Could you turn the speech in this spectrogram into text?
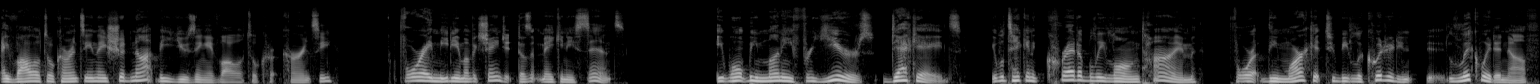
a volatile currency, and they should not be using a volatile currency for a medium of exchange. It doesn't make any sense. It won't be money for years, decades. It will take an incredibly long time for the market to be liquid, liquid enough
